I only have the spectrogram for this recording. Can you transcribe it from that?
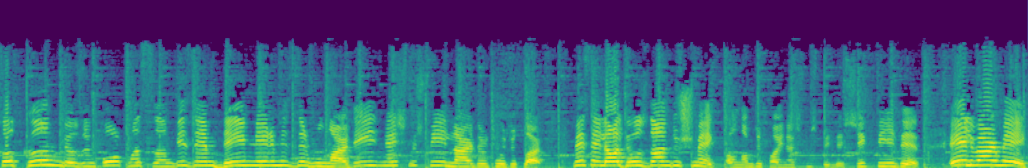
Sakın gözün korkmasın. Bizim deyimlerimizdir bunlar. Deyimleşmiş fiillerdir çocuklar. Mesela gözden düşmek anlamca kaynaşmış birleşik fiildir. El vermek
